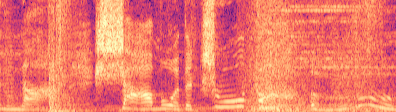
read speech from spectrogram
嗯呐，沙漠的珠宝哦！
